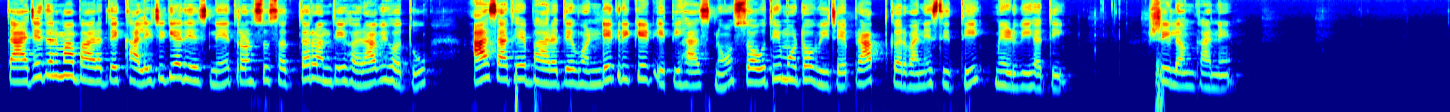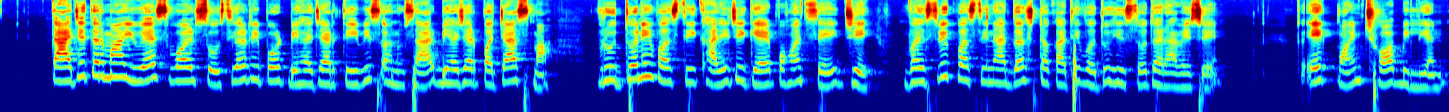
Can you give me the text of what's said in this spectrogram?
તાજેતરમાં ભારતે ખાલી જગ્યા દેશને ત્રણસો સત્તર રનથી હરાવ્યું હતું. આ સાથે ભારતે વનડે ક્રિકેટ ઇતિહાસનો સૌથી મોટો વિજય પ્રાપ્ત કરવાની સિદ્ધિ મેળવી હતી. શ્રીલંકાને તાજેતરમાં યુએસ વર્લ્ડ સોશિયલ રિપોર્ટ બે હજાર ત્રેવીસ અનુસાર બે હજાર પચાસમાં વૃદ્ધોની વસ્તી ખાલી જગ્યાએ પહોંચશે જે વૈશ્વિક વસ્તીના દસ ટકાથી વધુ હિસ્સો ધરાવે છે. તો એક પોઈન્ટ છ બિલિયન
